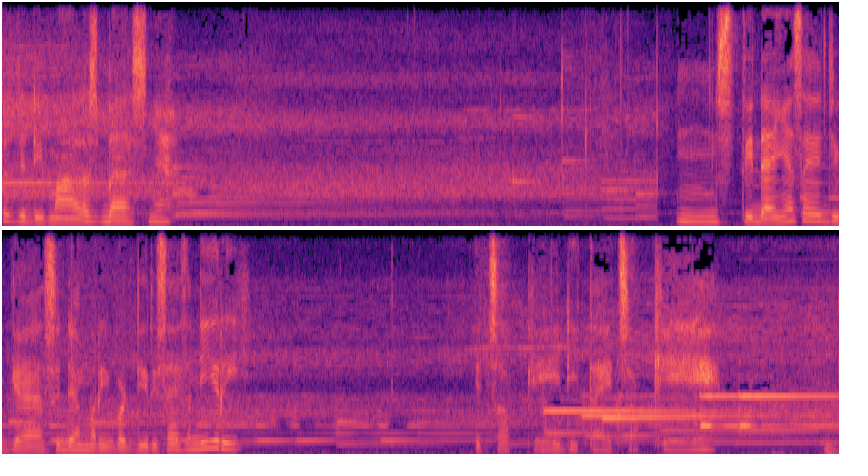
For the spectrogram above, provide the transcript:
saya jadi males bahasnya. Hmm, setidaknya saya juga sudah mereward diri saya sendiri. It's okay Dita it's okay. Hmm,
